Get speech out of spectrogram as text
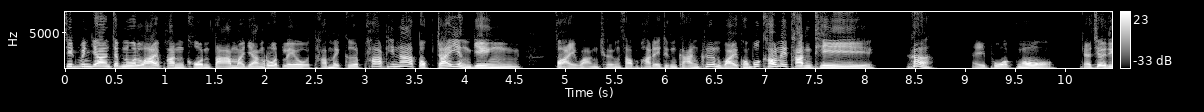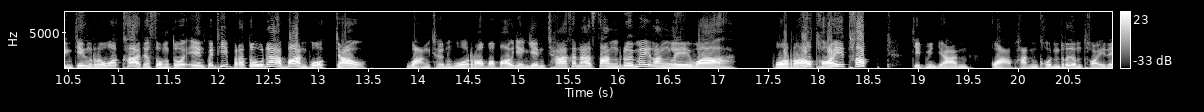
จิตวิญญาณจำนวนหลายพันคนตามมาอย่างรวดเร็วทำให้เกิดภาพที่น่าตกใจอย่างยิ่ง ฝ่ายว่างเฉินสัมผัสได้ถึงการเคลื่อนไหวของพวกเขาในทันทีฮะไอ้พวกโง่แกเชื่อจริงๆหรือว่าข้าจะส่งตัวเองไปที่ประตูหน้าบ้านพวกเจ้าหว่างเฉินหัวเราะเบาๆอย่างเย็นชาขณะสั่งโดยไม่ลังเลว่า พวกเราถอยทับ จิตวิญญาณ กว่าพันคนเริ่มถอยใน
